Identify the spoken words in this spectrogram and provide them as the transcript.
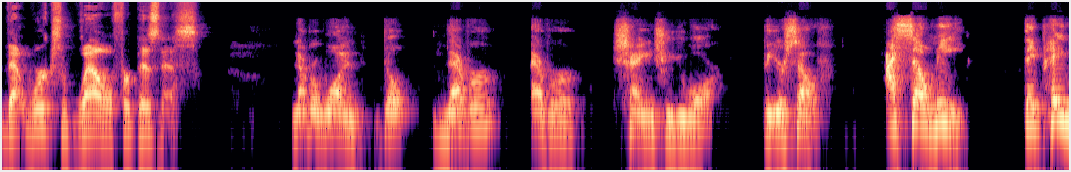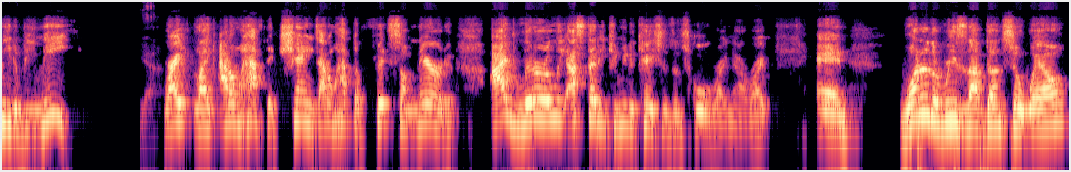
that works well for business? Number one, don't never ever change who you are. Be yourself. I sell me. They pay me to be me. Yeah. Right? Like I don't have to change. I don't have to fit some narrative. I literally I study communications in school right now, right? And one of the reasons I've done so well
